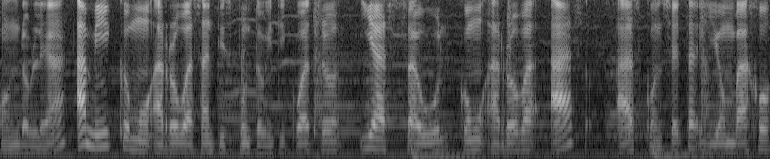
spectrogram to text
con doble A, a mí como arroba santis.24 y a Saúl como arroba as, as con z guion bajo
